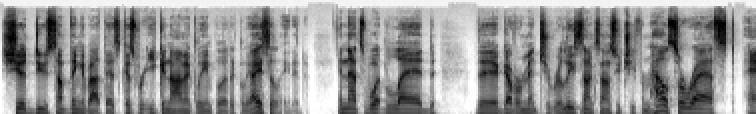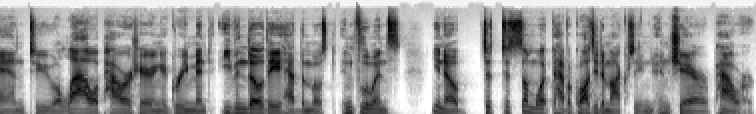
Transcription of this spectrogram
should do something about this because we're economically and politically isolated. And that's what led the government to release Aung San Suu Kyi from house arrest and to allow a power sharing agreement, even though they had the most influence, you know, to, to somewhat have a quasi democracy and, and share power.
